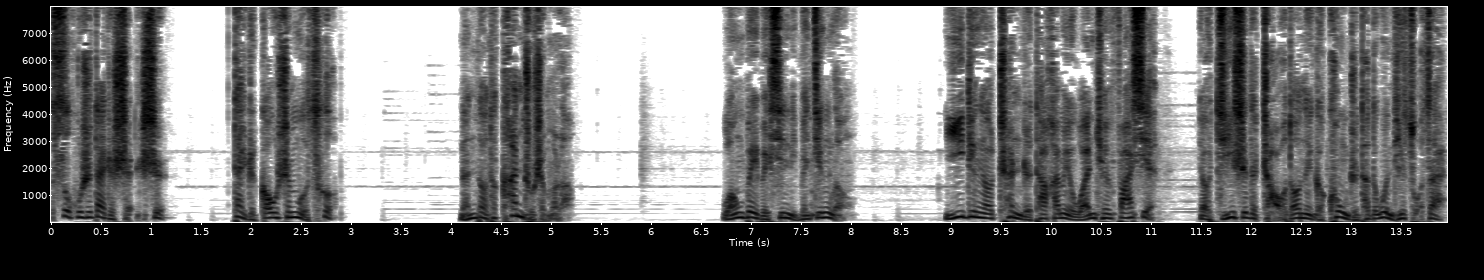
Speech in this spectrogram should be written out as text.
似乎是带着审视，带着高深莫测。难道他看出什么了？王贝贝心里面惊冷，一定要趁着他还没有完全发现，要及时的找到那个控制他的问题所在。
